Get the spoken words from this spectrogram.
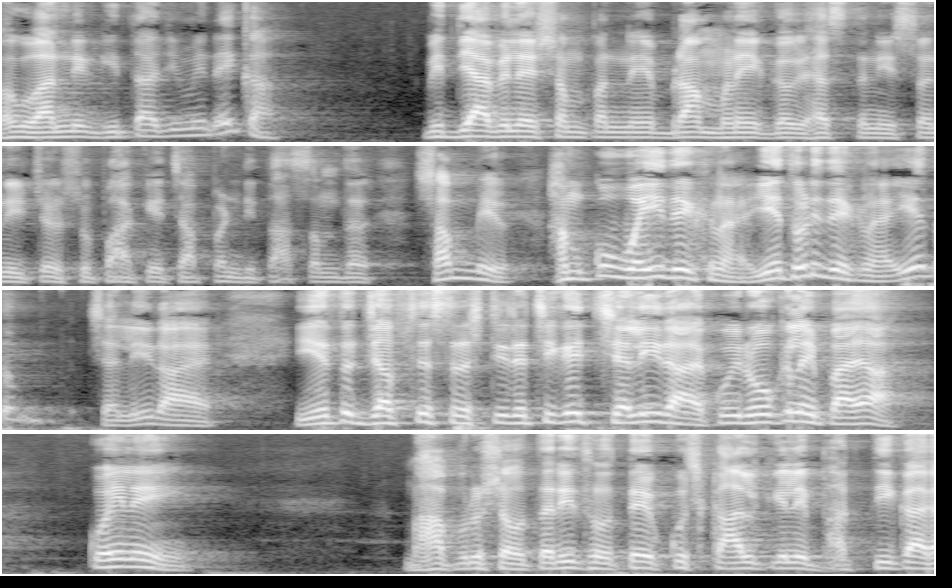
भगवान ने गीता जी में नहीं कहा विद्या विनय संपन्न ब्राह्मणे गहस्तनी स्वनी सुपाके चा पंडिता, समदर सब में हमको वही देखना है, ये थोड़ी देखना है, ये तो चल ही रहा है। ये तो जब से सृष्टि रची गई, चल ही रहा है, कोई रोक नहीं पाया, कोई नहीं। महापुरुष अवतरित होते, कुछ काल के लिए भक्ति का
